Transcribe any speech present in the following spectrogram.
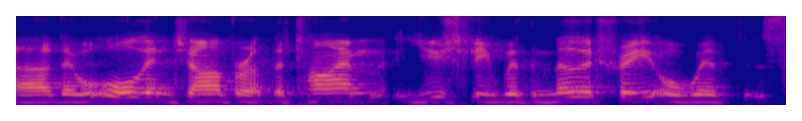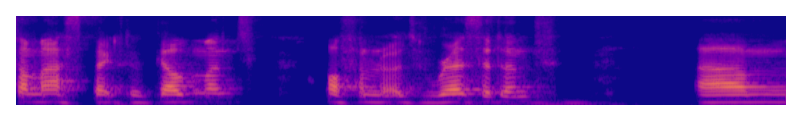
Uh, they were all in Java at the time, usually with the military or with some aspect of government, often as resident. Um,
